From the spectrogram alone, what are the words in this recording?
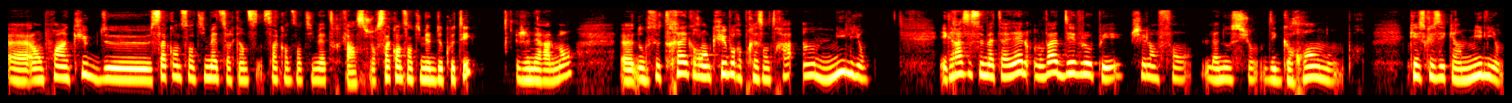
euh, on prend un cube de 50 cm sur 15, 50 cm, enfin sur 50 cm de côté, généralement. Euh, donc ce très grand cube représentera un million. Et grâce à ce matériel, on va développer chez l'enfant la notion des grands nombres. Qu'est-ce que c'est qu'un million?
